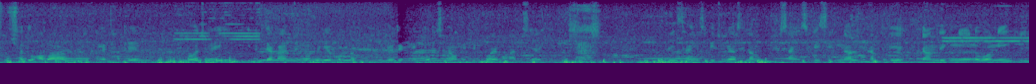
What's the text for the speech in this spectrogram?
সুস্বাদু হাওয়া এখানে থাকে। বুঝেছ এই কিছু দেখানোর জন্য ভিডিও করলাম। ভিডিও এমনি করছি না, অনেকদিন পরে বানাচ্ছি আর কি। সায়েন্স সিটি চলে আসলাম। সায়েন্স সিটি সিগনাল এখান থেকে ডান দিক নিয়ে নেব আমি। এই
